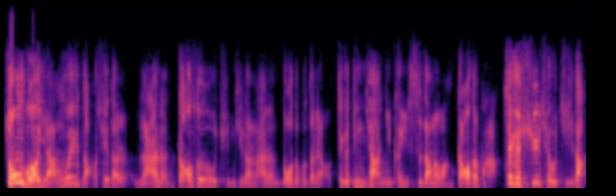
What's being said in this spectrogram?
中国阳痿早泄的男人，高收入群体的男人多得不得了，这个定价你可以适当的往高的拔，这个需求极大。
